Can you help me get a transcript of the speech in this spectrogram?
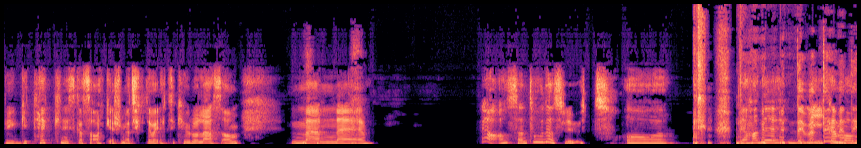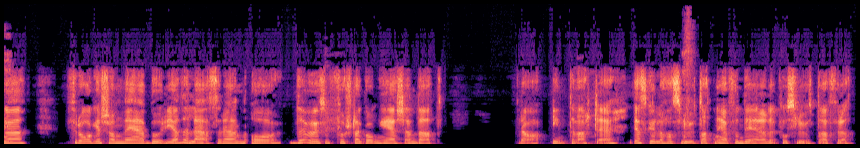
byggtekniska saker som jag tyckte var jättekul att läsa om. Men eh, ja, sen tog den slut. Och jag hade Det lika många frågor som när jag började läsa den. Och det var ju så första gången jag kände att det var inte värt det. Jag skulle ha slutat när jag funderade på att sluta för att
